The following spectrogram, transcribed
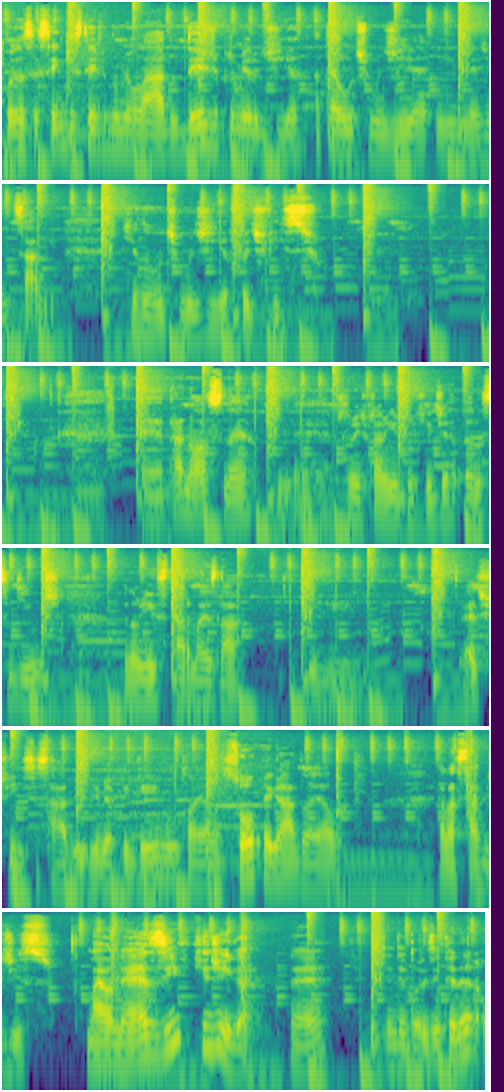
pois você sempre esteve no meu lado desde o primeiro dia até o último dia e a gente sabe que no último dia foi difícil é, para nós, né? É, principalmente para mim, porque dia, ano seguinte eu não ia estar mais lá e é difícil, sabe? E eu me apeguei muito a ela, sou pegado a ela, ela sabe disso. Maionese que diga, né? Entendedores entenderão.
